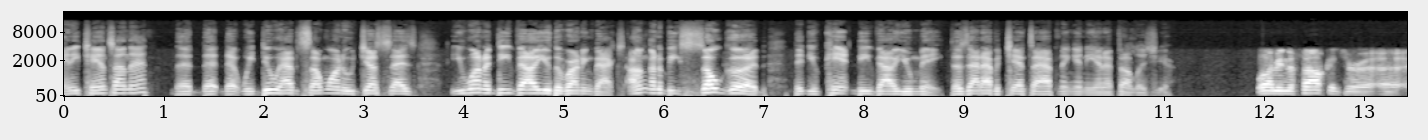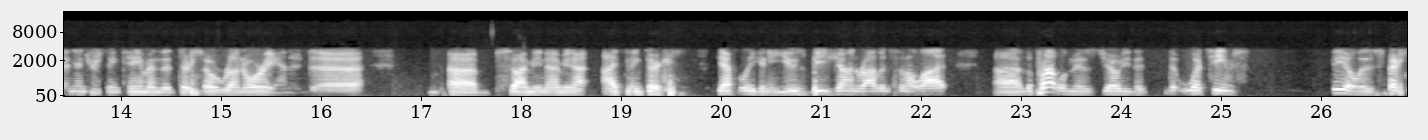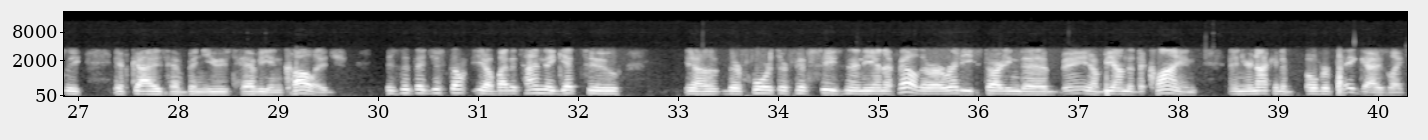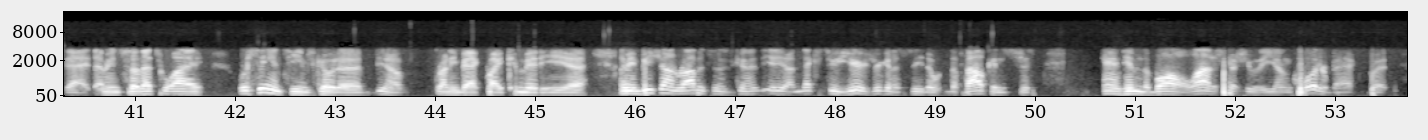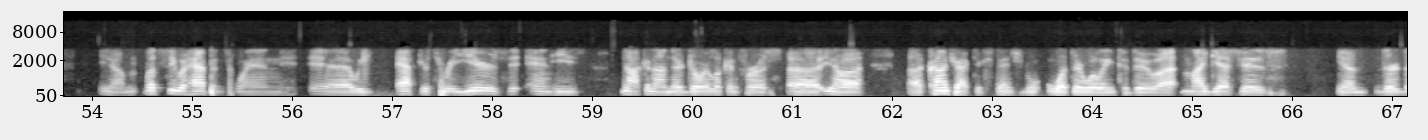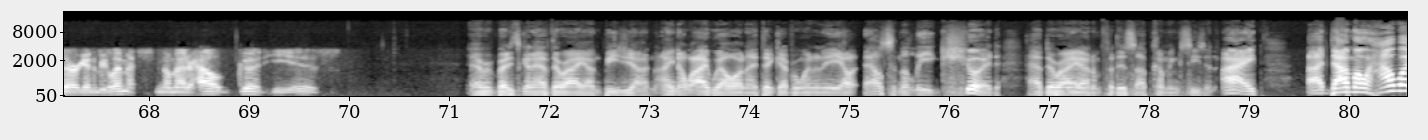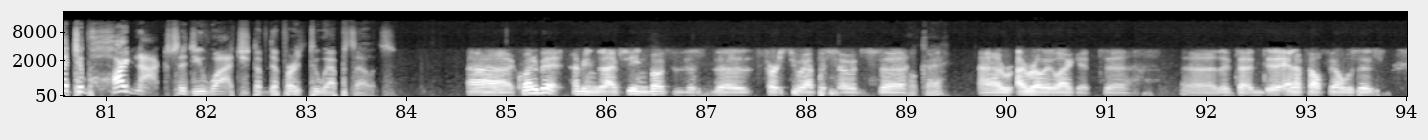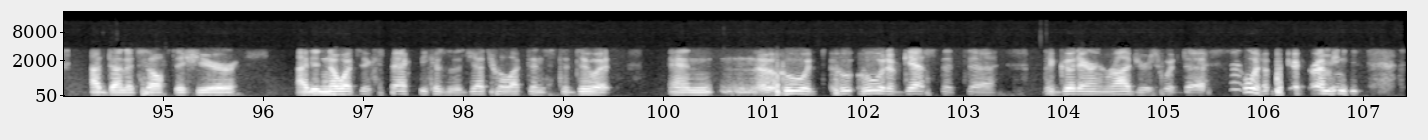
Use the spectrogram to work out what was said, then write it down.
Any chance on that? That that that we do have someone who just says you want to devalue the running backs. I'm going to be so good that you can't devalue me. Does that have a chance of happening in the NFL this year? Well, I mean, the Falcons are a, an interesting team in that they're so run oriented. Uh, uh, so, I mean, I mean, I, I think they're definitely going to use Bijan Robinson a lot. Uh, the problem is, Jody, that, that what teams feel is, especially if guys have been used heavy in college, is that they just don't. You know, by the time they get to you know their fourth or fifth season in the NFL, they're already starting to you know be on the decline, and you're not going to overpay guys like that. I mean, so that's why we're seeing teams go to you know running back by committee. Uh, I mean, Bijan Robinson is going to you know next two years you're going to see the the Falcons just hand him the ball a lot, especially with a young quarterback. But you know, let's see what happens when uh, we after three years and he's knocking on their door looking for a uh, you know a, a contract extension. What they're willing to do. Uh, my guess is, you know, there there are going to be limits, no matter how good he is. Everybody's going to have their eye on Bijan. I know I will, and I think everyone else in the league should have their eye on him for this upcoming season. All right, uh, Domo, how much of Hard Knocks had you watched of the first two episodes? Uh, quite a bit. I mean, I've seen both of the, the first two episodes. Uh, okay. Uh, I really like it. Uh, uh, the, the NFL Films has outdone itself this year. I didn't know what to expect because of the Jets' reluctance to do it and uh, who would who who would have guessed that uh, the good Aaron Rodgers would uh, would appear? I mean,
